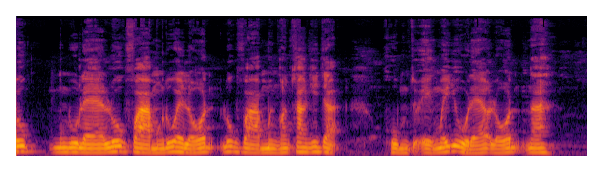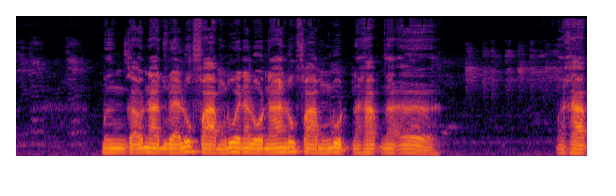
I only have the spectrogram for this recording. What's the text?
ลูกมึงดูแลลูกฟาร์มมึงด้วยโรสลูกฟาร์มมึงค่อนข้างที่จะคุมตัวเองไม่อยู่แล้วโรสนะมึงกรุณาดูแลลูกฟาร์มมึงด้วยนะโรสนะลูกฟาร์มมึงหลุดนะครับ นะ เออนะครับ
